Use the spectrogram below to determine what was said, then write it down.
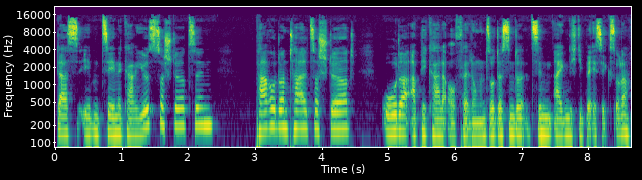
dass eben Zähne kariös zerstört sind, parodontal zerstört oder apikale Aufhellungen. So, das sind, das sind eigentlich die Basics, oder?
